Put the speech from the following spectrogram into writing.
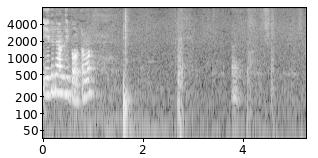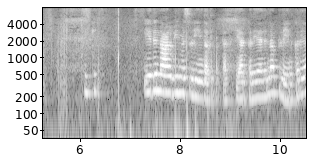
ਇਹਦੇ ਨਾਲ ਦੀ ਬਾਟਮ ਆ। ਠੀਕ ਹੈ। ਇਹਦੇ ਨਾਲ ਵੀ ਮੈਂ ਸਲੀਨ ਦਾ ਦੁਪੱਟਾ ਤਿਆਰ ਕਰਿਆ, ਇਹਦੇ ਨਾਲ ਪਲੇਨ ਕਰਿਆ।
